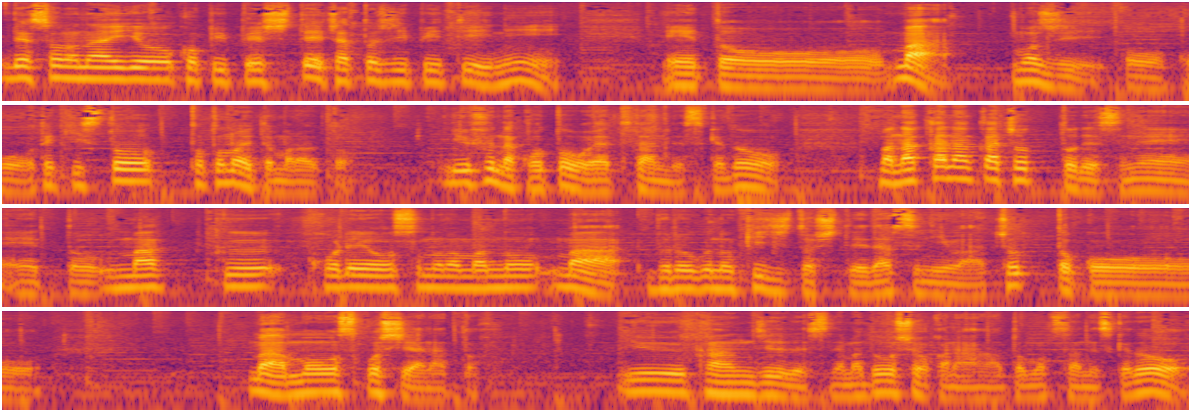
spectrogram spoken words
でその内容をコピペしてチャット GPT にえっ、とまあ文字をこうテキストを整えてもらうというふうなことをやってたんですけど、まあ、なかなかちょっとですね、えっと、うまくこれをそのままの、まあ、ブログの記事として出すにはちょっとこうまあもう少しやなと。いう感じでですね、まあ、どうしようかなと思ってたんですけど、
